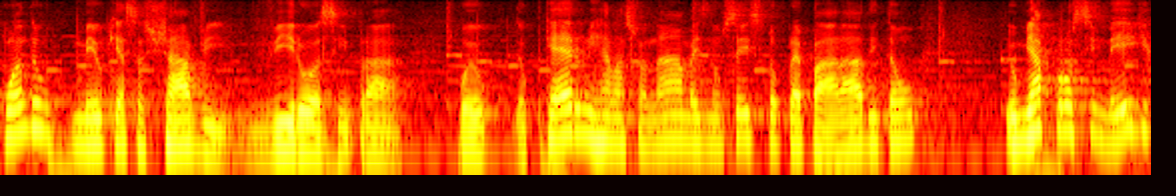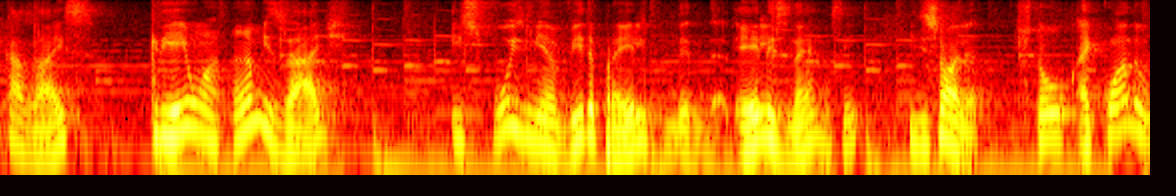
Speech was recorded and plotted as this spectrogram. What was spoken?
quando meio que essa chave virou assim pra, pô, eu, eu quero me relacionar, mas não sei se estou preparado, então eu me aproximei de casais, criei uma amizade, expus minha vida para ele, eles, né, assim, e disse, olha, estou, aí quando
